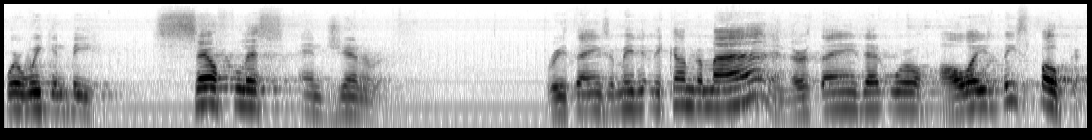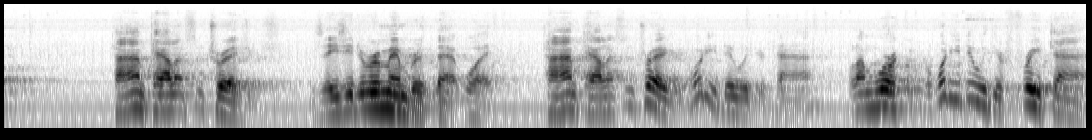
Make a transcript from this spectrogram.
where we can be selfless and generous. Three things immediately come to mind, and they're things that will always be spoken time, talents, and treasures. It's easy to remember it that way. Time, talents, and treasures. What do you do with your time? Well, I'm working. But what do you do with your free time?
